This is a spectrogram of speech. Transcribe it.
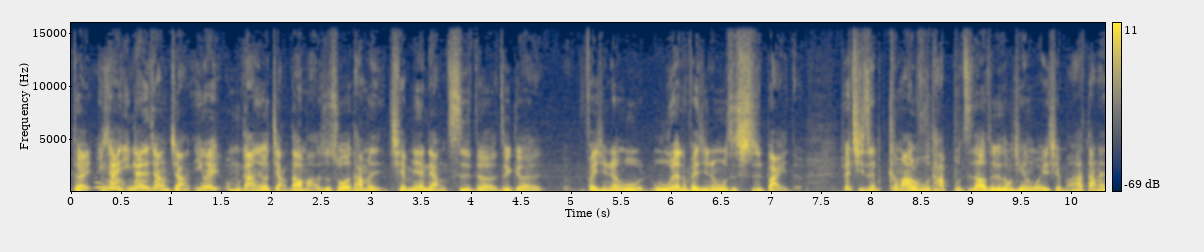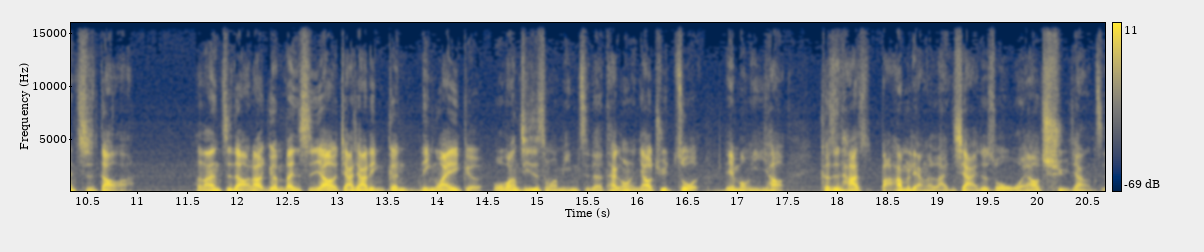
对，应该应该是这样讲，因为我们刚刚有讲到嘛，是说他们前面两次的这个飞行任务，无人的飞行任务是失败的，所以其实科马洛夫他不知道这个东西很危险吗？他当然知道啊，他当然知道。然后原本是要加加林跟另外一个我忘记是什么名字的太空人要去做联盟一号。可是他把他们两个拦下来，就说我要去这样子。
